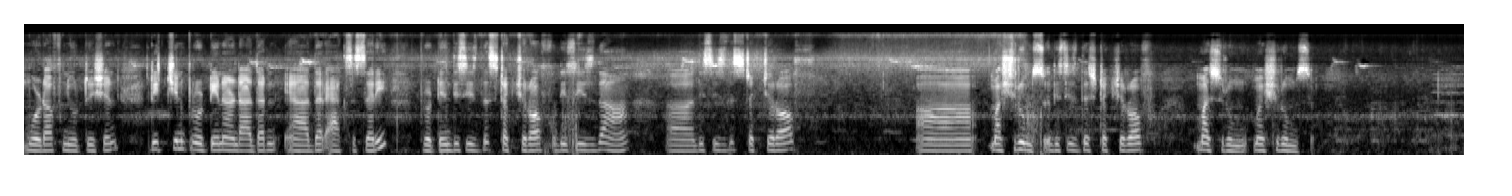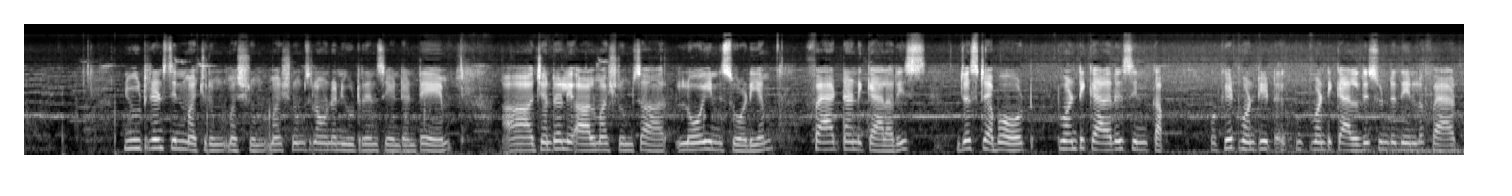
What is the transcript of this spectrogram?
mode of nutrition rich in protein and other other accessory protein this is the structure of this is the this is the structure of mushrooms this is the structure of mushroom mushrooms nutrients in mushroom mushroom. మష్రూమ్స్లో ఉండే న్యూట్రియంట్స్ ఏంటంటే జనరల్లీ ఆల్ మష్రూమ్స్ ఆర్లో in sodium fat and calories just about twenty calories in cup okay twenty twenty calories ఉంటే దీనిలో ఫ్యాట్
